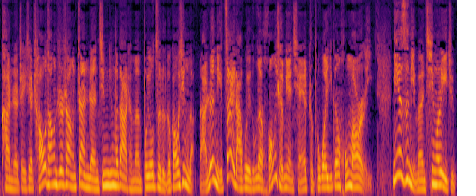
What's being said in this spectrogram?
看着这些朝堂之上战战兢兢的大臣们，不由自主的高兴了啊！任你再大贵族，在皇权面前也只不过一根红毛而已，捏死你们轻而易举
